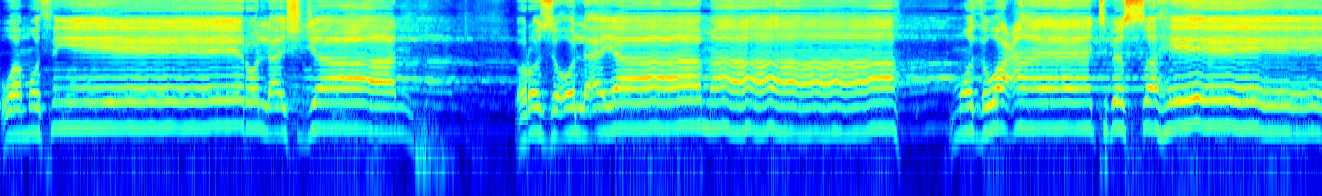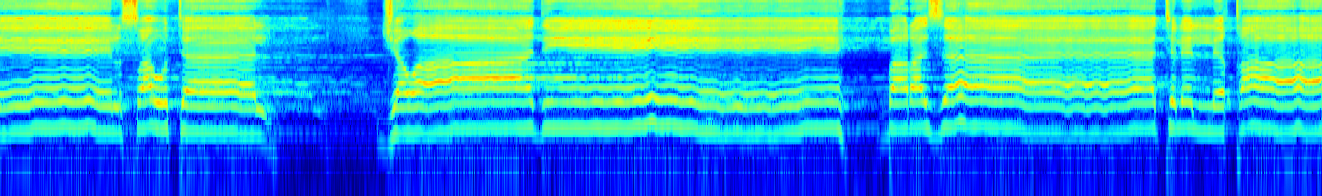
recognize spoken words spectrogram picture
ومثير الأشجان رزء الأيام مذ وعت بالصهيل صوت الجوادي برزت للقاء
